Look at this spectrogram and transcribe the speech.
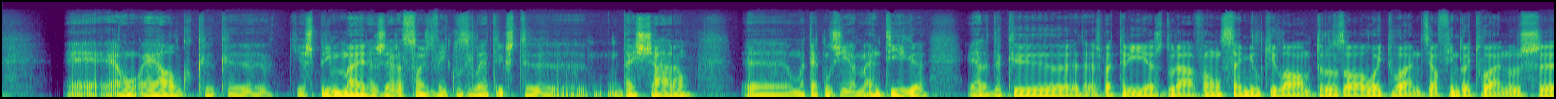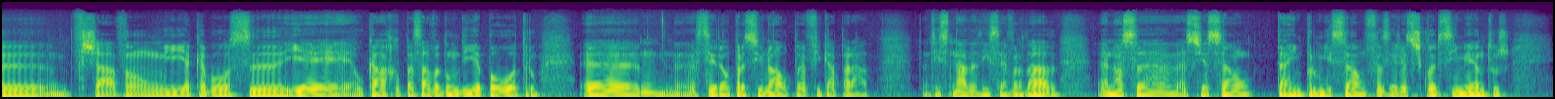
é, é, é algo que, que, que, as primeiras gerações de veículos elétricos te deixaram, uma tecnologia antiga, era de que as baterias duravam 100 mil quilómetros ou 8 anos e ao fim de 8 anos uh, fechavam e acabou-se e é, o carro passava de um dia para o outro a ser operacional para ficar parado. Portanto, isso, nada disso é verdade. A nossa associação tem permissão fazer esses esclarecimentos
